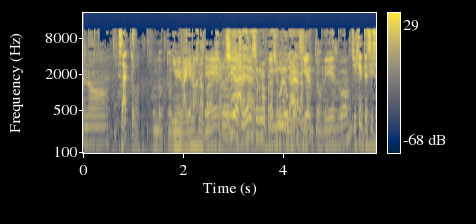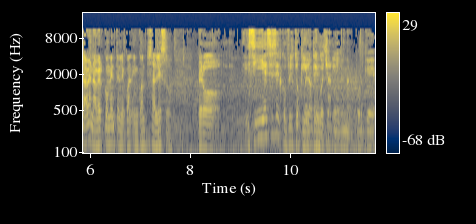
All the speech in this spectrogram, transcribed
quirófano, Exacto. un doctor. Y me imagino es una operación Sí, o sea, debe larga, ser una operación muy larga. ¿no? cierto riesgo. Sí, gente, si saben, a ver, coméntenle en cuánto sale eso. Pero sí, ese es el conflicto que Bueno, yo tengo, Charlie. problema, porque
